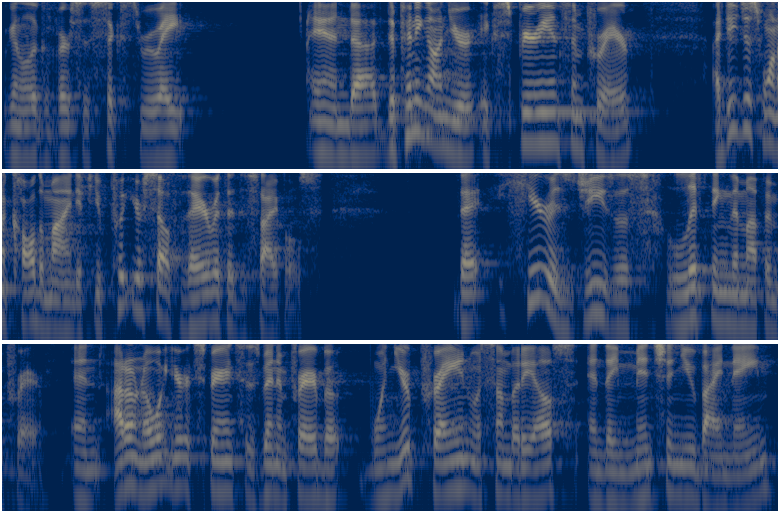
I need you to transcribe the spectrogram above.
We're going to look at verses 6 through 8. And uh, depending on your experience in prayer, I do just want to call to mind if you put yourself there with the disciples, that here is Jesus lifting them up in prayer. And I don't know what your experience has been in prayer, but when you're praying with somebody else and they mention you by name,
